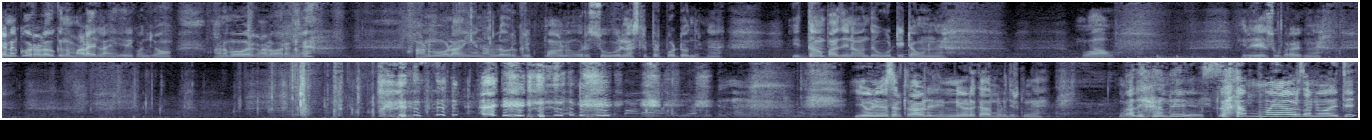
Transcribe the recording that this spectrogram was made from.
எனக்கு ஓரளவுக்கு இந்த மலையெல்லாம் ஏறி கொஞ்சம் அனுபவம் இருக்கனால வரேங்க. அனுபவம் இல்லாதீங்க நல்ல ஒரு கிரிப்பான ஒரு ஷூ இல்லைனா ஸ்லிப்பர் போட்டு வந்துடுங்க இதுதான் பார்த்தீங்கன்னா வந்து ஊட்டி டவுனுங்க வாவ் இதுலேயே சூப்பராக இருக்குங்க. யூனிவர்சல் ட்ராவலர் இன்னையோட கதை முடிஞ்சிருக்குங்க. அது வந்து செம்மையாக ஒரு சம்பவம் ஆச்சு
